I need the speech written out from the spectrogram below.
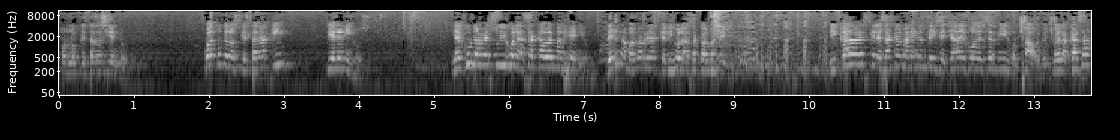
por lo que estás haciendo. ¿Cuántos de los que están aquí tienen hijos? ¿Y alguna vez su hijo le ha sacado el mal genio? Dejen la mano arriba que el hijo le ha sacado el mal genio. Y cada vez que le saca el mal genio usted dice, ya dejó de ser mi hijo, chao, ¿lo echó de la casa?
